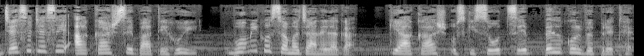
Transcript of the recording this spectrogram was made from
जैसे जैसे आकाश से बातें हुई, भूमि को समझ आने लगा कि आकाश उसकी सोच से बिल्कुल विपरीत है।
